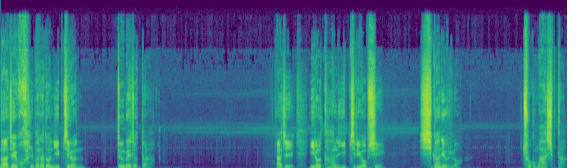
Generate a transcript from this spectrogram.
낮에 활발하던 입질은 뜸해졌다. 아직 이렇다 할 입질이 없이 시간이 흘러 조금 아쉽다.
